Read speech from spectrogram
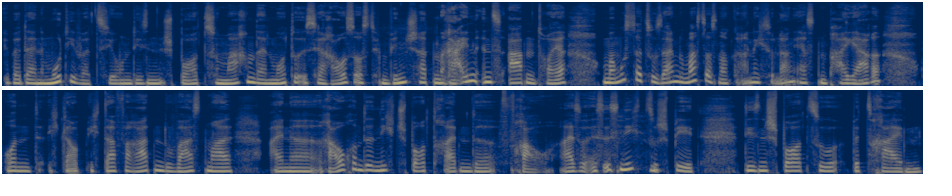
über deine Motivation, diesen Sport zu machen. Dein Motto ist ja raus aus dem Windschatten, rein ins Abenteuer. Und man muss dazu sagen, du machst das noch gar nicht so lange, erst ein paar Jahre. Und ich glaube, ich darf verraten, du warst mal eine rauchende, nicht sporttreibende Frau. Also es ist nicht zu spät, diesen Sport zu betreiben.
